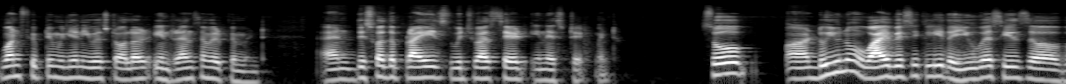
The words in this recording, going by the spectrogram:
150 million US dollar in ransomware payment and this was the price which was said in a statement. So uh, do you know why basically the US is uh,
